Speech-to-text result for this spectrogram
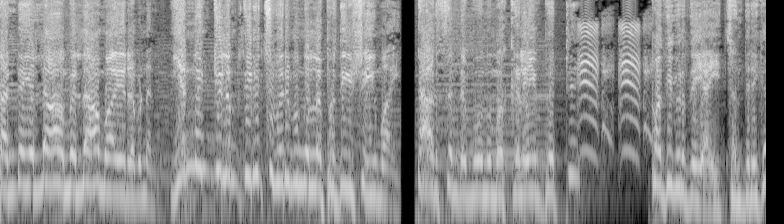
തന്റെ എല്ലാം എല്ലാമായ രമണൻ എന്നെങ്കിലും തിരിച്ചു വരുമെന്നുള്ള പ്രതീക്ഷയുമായി ടാർസന്റെ മൂന്ന് മക്കളെയും പെറ്റ് പതിവൃതയായി ചന്ദ്രിക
